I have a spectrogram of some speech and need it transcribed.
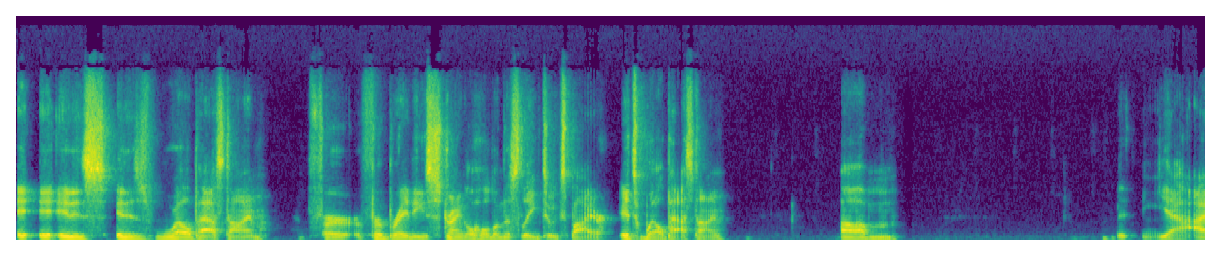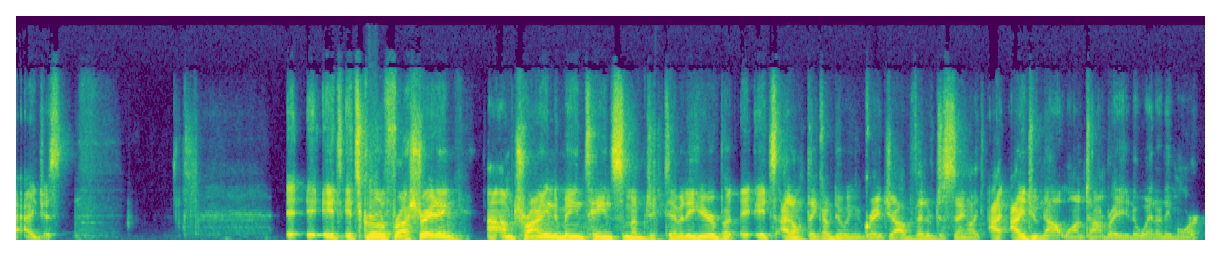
It, it, is it is well past time for for Brady's stranglehold on this league to expire. It's well past time. Um yeah, I, I just it, it, it's it's grown frustrating. I'm trying to maintain some objectivity here, but it's I don't think I'm doing a great job of it. Of just saying like I, I do not want Tom Brady to win anymore.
